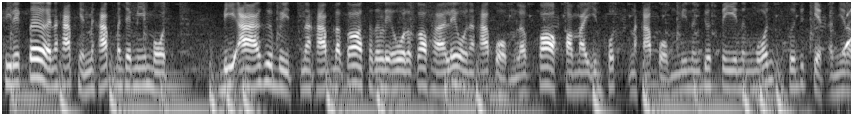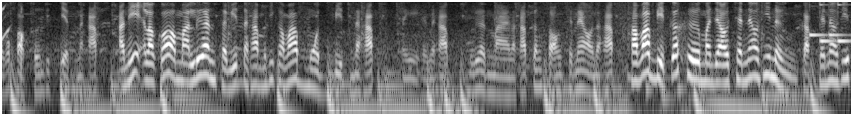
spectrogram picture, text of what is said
Selector นะครับ เห็นไหมครับ มันจะมีโหมด BR ก็คือ Bit นะครับ แล้วก็ Stereo แล้วก็ Parallel นะครับผม แล้วก็ความไว Input นะครับผม มี 1.4 1โวลต์0.7 อันนี้เราก็ปรับ 0.7 นะครับ อันนี้เราก็มาเลื่อนสวิตช์นะครับมาที่คำว่าโหมด Bit นะครับ นี่เห็นไหมครับ เลื่อนมานะครับ ทั้ง2 Channel นะครับคำว่า Bit ก็คือมันจะเอา Channel ที่ 1 กับ Channel ที่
